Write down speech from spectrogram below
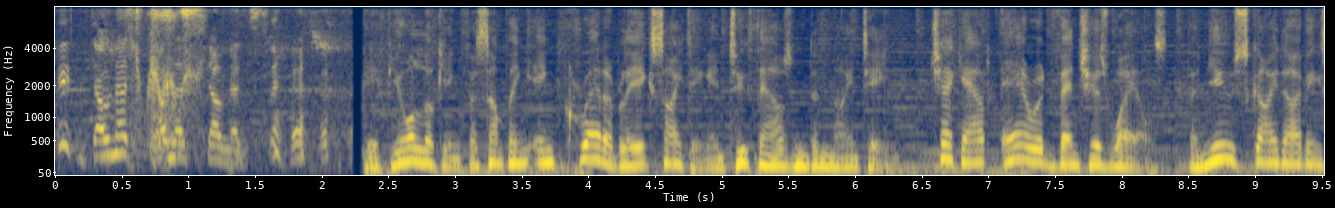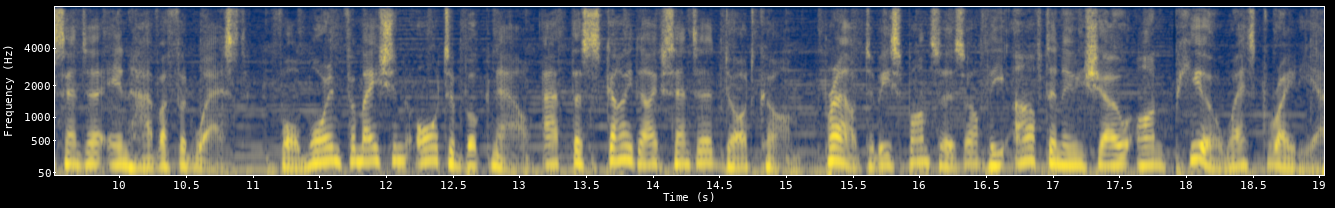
donuts, donuts, donuts. If you're looking for something incredibly exciting in 2019, check out Air Adventures Wales, the new skydiving centre in Haverfordwest. For more information or to book now at theskydivecentre.com. Proud to be sponsors of the afternoon show on Pure West Radio.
